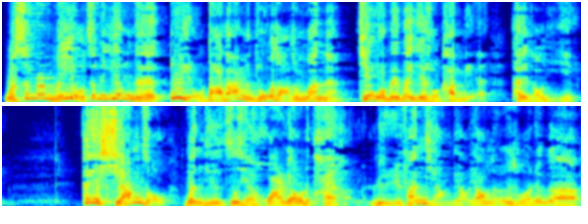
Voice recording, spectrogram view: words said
我身边没有这么硬的队友搭档，你说我咋争冠呢？结果被外界所看扁，他也着急。他也想走，问题是之前话撂的太狠了，屡番强调，要不怎么说这个，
